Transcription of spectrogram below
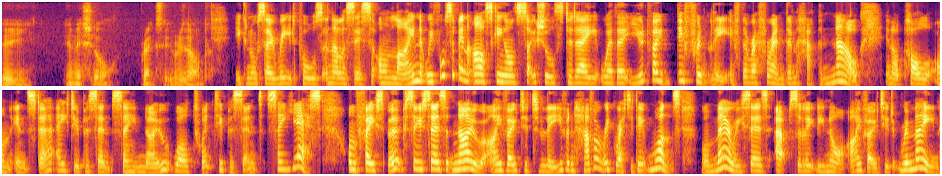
the initial Brexit result. You can also read Paul's analysis online. We've also been asking on socials today whether you'd vote differently if the referendum happened now. In our poll on Insta, 80% say no, while 20% say yes. On Facebook, Sue says, No, I voted to leave and haven't regretted it once. While Mary says, Absolutely not, I voted remain.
